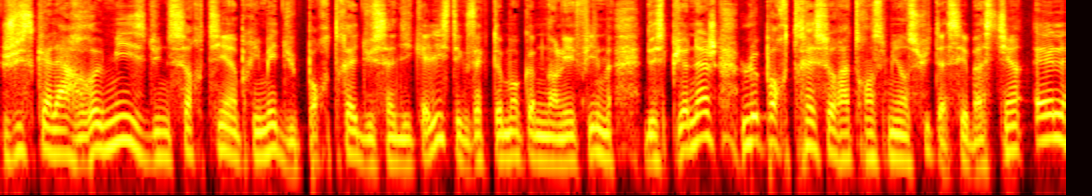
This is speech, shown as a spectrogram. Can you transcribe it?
jusqu'à la remise d'une sortie imprimée du portrait du syndicaliste, exactement comme dans les films d'espionnage. Le portrait sera transmis ensuite à Sébastien L,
